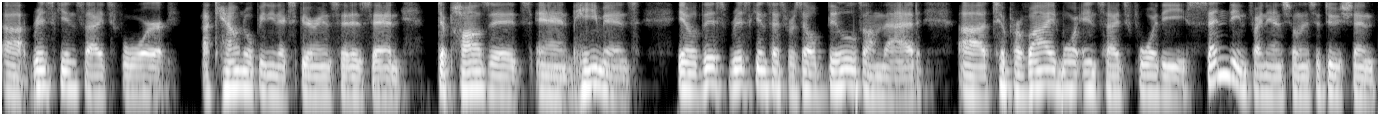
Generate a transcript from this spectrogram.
uh, risk insights for account opening experiences and deposits and payments you know this risk insights Zelle builds on that uh, to provide more insights for the sending financial institution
